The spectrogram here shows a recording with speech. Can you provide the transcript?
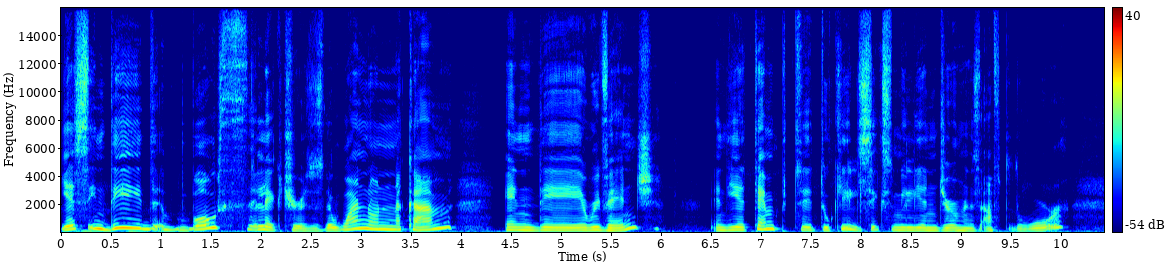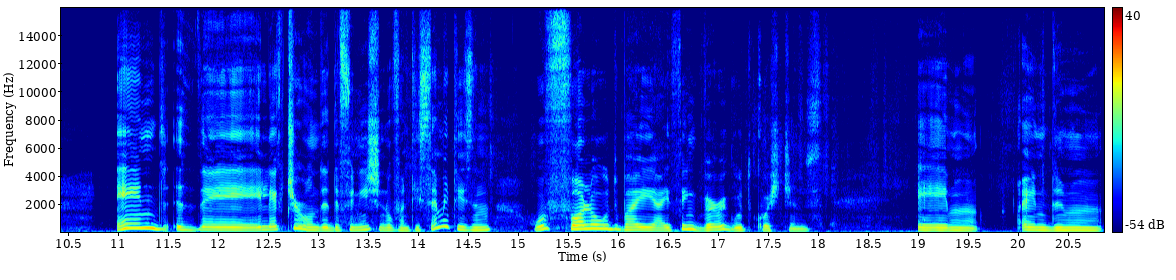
Yes, indeed, both lectures, the one on Nakam and the revenge and the attempt to kill six million Germans after the war, and the lecture on the definition of anti Semitism were followed by, I think, very good questions. Um, and um,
